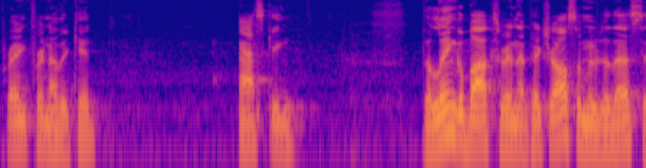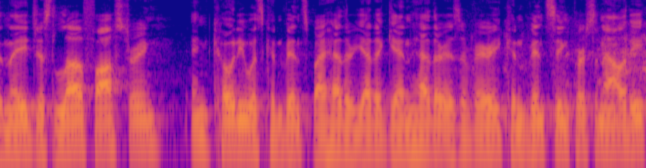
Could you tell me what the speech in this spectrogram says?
praying for another kid, asking. The Lingo Box, who are in that picture, also moved with us, and they just love fostering. And Cody was convinced by Heather yet again. Heather is a very convincing personality.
